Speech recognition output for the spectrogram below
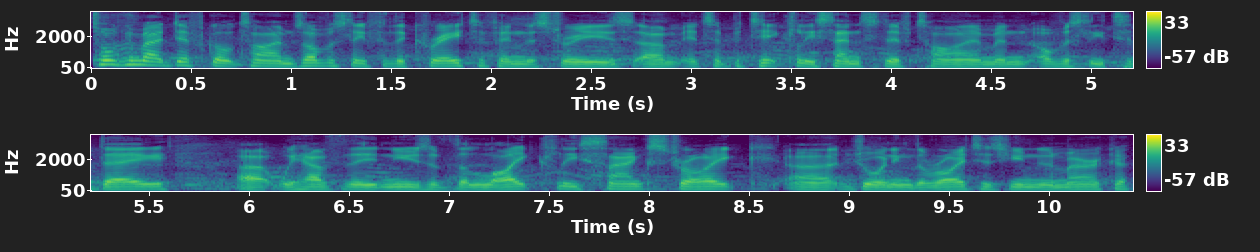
Talking about difficult times, obviously for the creative industries, um, it's a particularly sensitive time, and obviously today uh, we have the news of the likely SAG strike uh, joining the Writers Union America.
